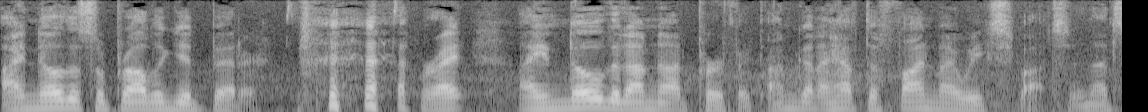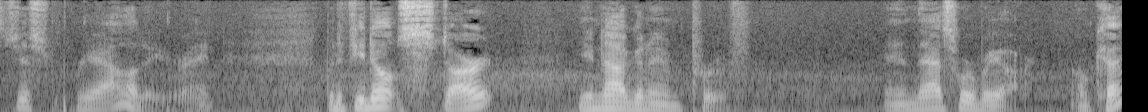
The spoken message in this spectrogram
I know this will probably get better, right? I know that I'm not perfect. I'm going to have to find my weak spots, and that's just reality, right? But if you don't start, you're not going to improve, and that's where we are. Okay,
